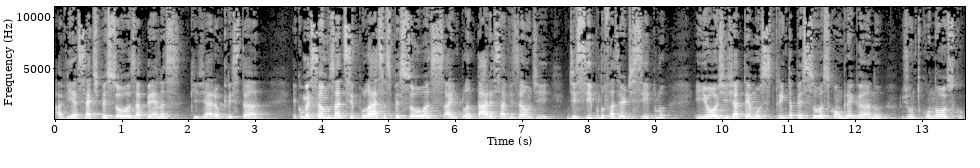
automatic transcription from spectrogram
havia sete pessoas apenas que já eram cristãs e começamos a discipular essas pessoas, a implantar essa visão de discípulo fazer discípulo, e hoje já temos 30 pessoas congregando junto conosco.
